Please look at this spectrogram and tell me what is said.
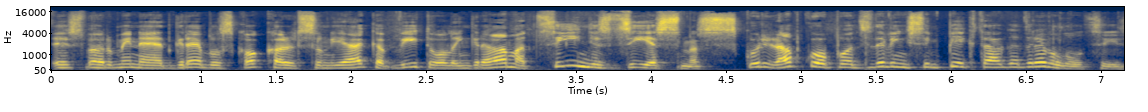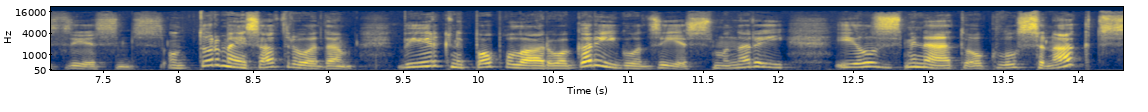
Es varu minēt Greblis, Kokaļs un Jēkab Vītoliņa grāmatu cīņas dziesmas, kur ir apkopots 905. gada revolūcijas dziesmas. Un tur mēs atrodam virkni populāro garīgo dziesmu un arī Ilzas minēto klusa nakts.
